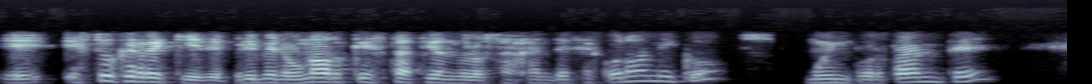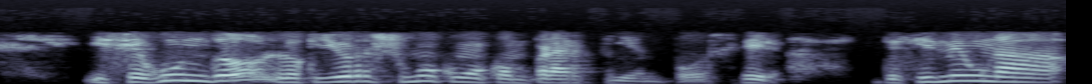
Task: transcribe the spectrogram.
eh, ¿esto que requiere? Primero, una orquestación de los agentes económicos, muy importante. Y segundo, lo que yo resumo como comprar tiempo. Es decir, decidme una,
